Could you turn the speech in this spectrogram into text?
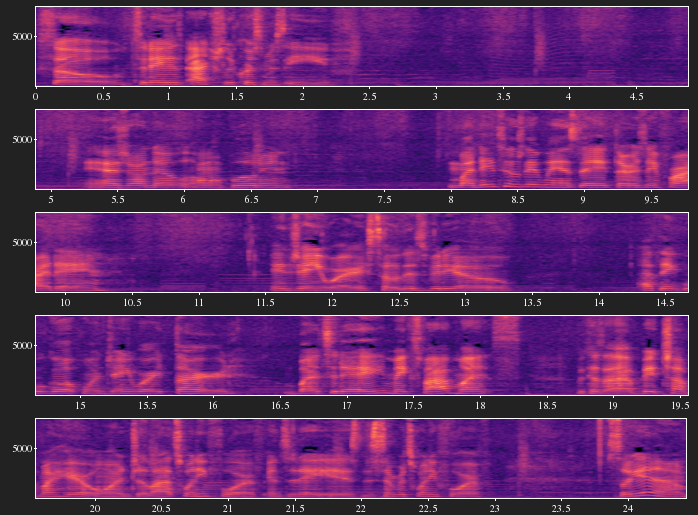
So today is actually Christmas Eve. And as y'all know I'm uploading Monday Tuesday Wednesday Thursday Friday in January. So this video I think will go up on January 3rd but today makes five months because I big chopped my hair on July 24th and today is December 24th so yeah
